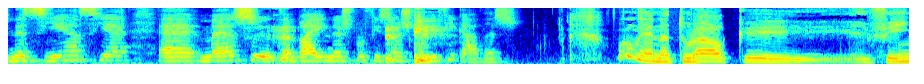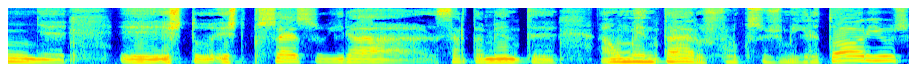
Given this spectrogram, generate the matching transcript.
na ciência, uh, mas também nas profissões qualificadas. Bom, é natural que, enfim, eh, este, este processo irá certamente aumentar os fluxos migratórios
